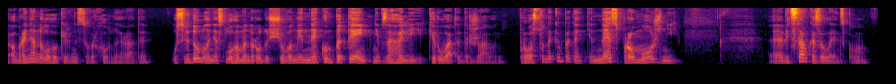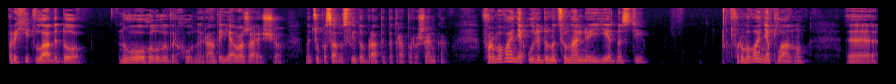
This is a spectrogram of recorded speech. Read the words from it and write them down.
обрання нового керівництва Верховної Ради усвідомлення слугами народу, що вони некомпетентні взагалі керувати державою, просто некомпетентні, неспроможні. Е, Відставка Зеленського, перехід влади до нового голови Верховної Ради. Я вважаю, що на цю посаду слід обрати Петра Порошенка, формування уряду національної єдності, формування плану е,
